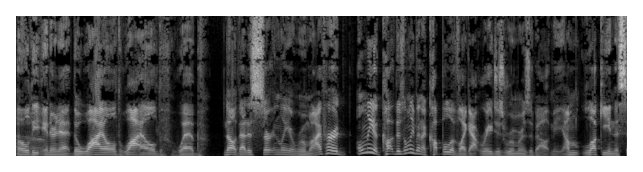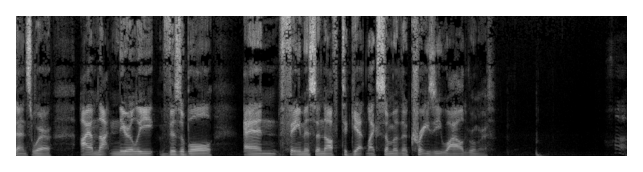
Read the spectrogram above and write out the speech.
Oh, the internet, the wild, wild web. No, that is certainly a rumor. I've heard only a cou- there's only been a couple of like outrageous rumors about me. I'm lucky in the sense where I am not nearly visible and famous enough to get like some of the crazy wild rumors. Huh.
